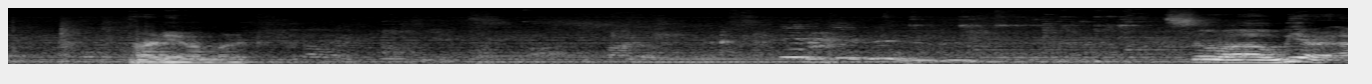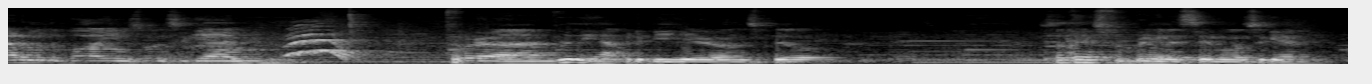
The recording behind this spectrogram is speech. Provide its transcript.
Party on, Marc. So uh, we are Atom and the Volumes once again. We're uh, really happy to be here on this bill. So thanks for bringing us in once again.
